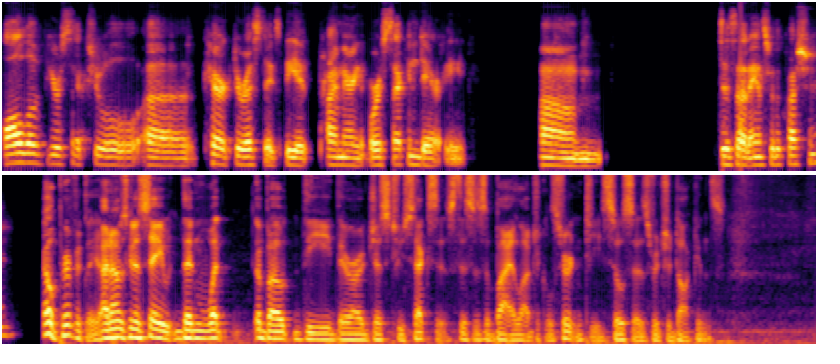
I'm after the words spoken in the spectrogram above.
all of your sexual uh characteristics, be it primary or secondary. Um does that answer the question? Oh, perfectly. And I was going to say, then what about the there are just two sexes? This is a biological certainty. So says Richard Dawkins.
